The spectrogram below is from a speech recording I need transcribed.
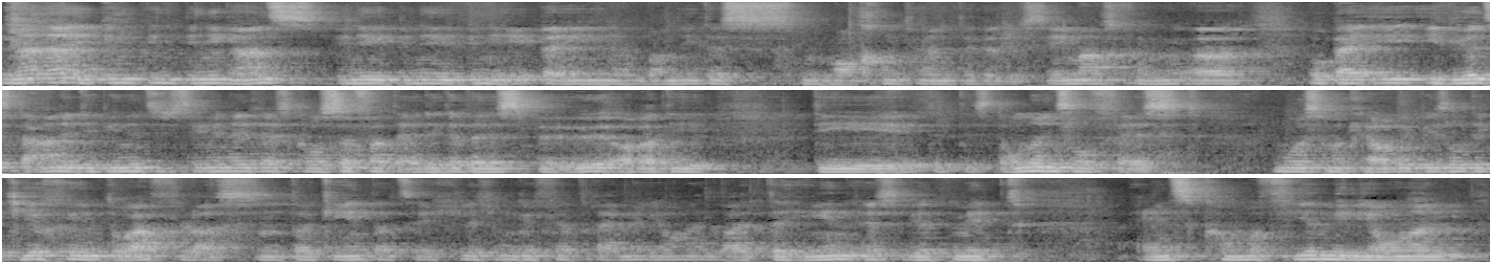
nein, nein, ich bin, bin, bin ich ganz, bin ich, bin ich, bin ich eh bei Ihnen. Wenn ich das machen könnte, würde ich es eh machen. Äh, wobei, ich, ich würde es da nicht, ich bin jetzt, ich sehe mich nicht als großer Verteidiger der SPÖ, aber die, die, das Donauinselfest muss man, glaube ich, ein bisschen die Kirche im Dorf lassen. Da gehen tatsächlich ungefähr drei Millionen Leute hin. Es wird mit 1,4 Millionen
